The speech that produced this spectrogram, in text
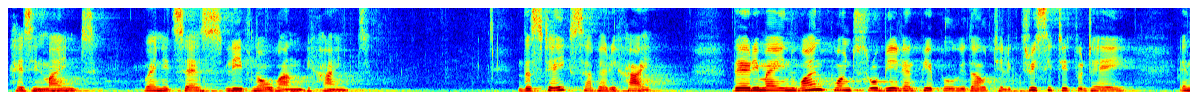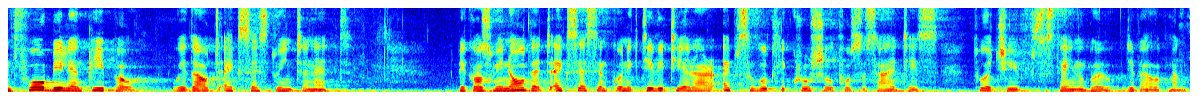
has in mind when it says leave no one behind. The stakes are very high. There remain 1.3 billion people without electricity today, and 4 billion people without access to internet. Because we know that access and connectivity are absolutely crucial for societies to achieve sustainable development.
